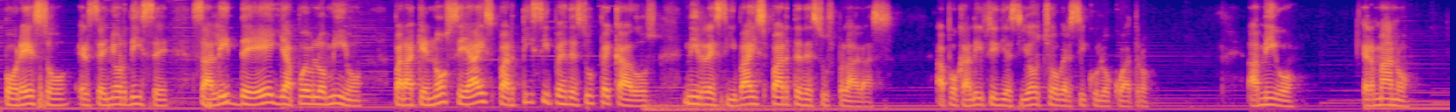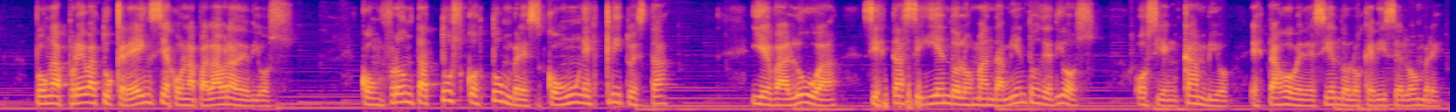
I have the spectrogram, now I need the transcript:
Por eso el Señor dice, salid de ella, pueblo mío, para que no seáis partícipes de sus pecados, ni recibáis parte de sus plagas. Apocalipsis 18, versículo 4. Amigo, hermano, pon a prueba tu creencia con la palabra de Dios. Confronta tus costumbres con un escrito está y evalúa si estás siguiendo los mandamientos de Dios o si en cambio estás obedeciendo lo que dice el hombre.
